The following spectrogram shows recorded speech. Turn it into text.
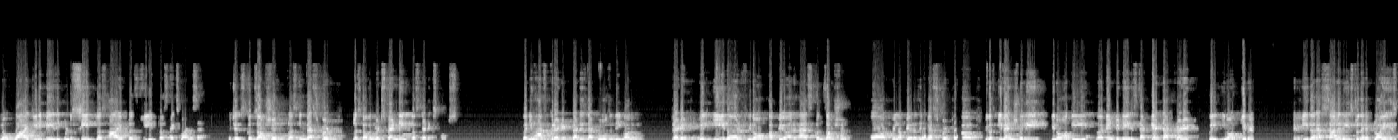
you know y GDP is equal to C plus I plus G plus X minus M, which is consumption plus investment plus government spending plus net exports. When you have credit that is that goes in the economy, credit will either you know appear as consumption or will appear as investment uh, because eventually you know the uh, entities that get that credit will you know give it either as salaries to their employees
